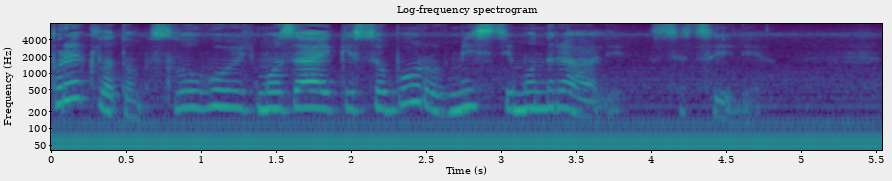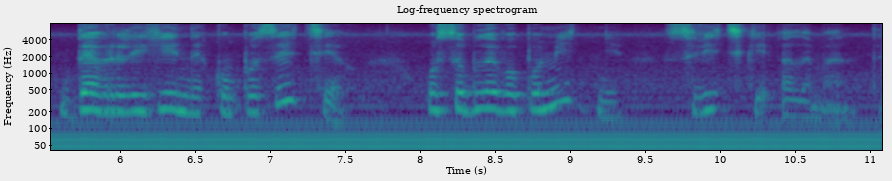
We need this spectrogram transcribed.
Прикладом слугують мозаїки собору в місті Монреалі, Сицилія, де в релігійних композиціях особливо помітні світські елементи.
